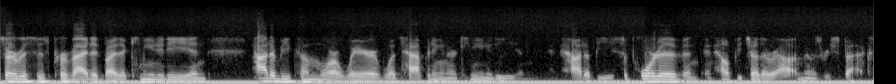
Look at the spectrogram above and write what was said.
services provided by the community, and how to become more aware of what's happening in our community and how to be supportive and, and help each other out in those respects.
